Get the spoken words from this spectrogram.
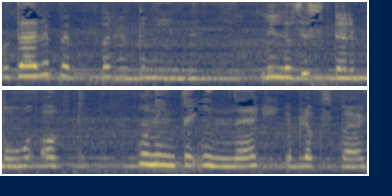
Och där uppe brukar min lilla syster bo och hon är inte inne i Blocksberg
